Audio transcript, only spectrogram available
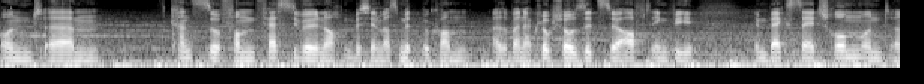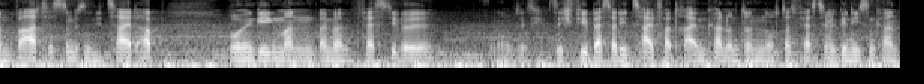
und ähm, kannst so vom Festival noch ein bisschen was mitbekommen. Also bei einer Clubshow sitzt du ja oft irgendwie im Backstage rum und, und wartest ein bisschen die Zeit ab, wohingegen man beim Festival sich viel besser die Zeit vertreiben kann und dann noch das Festival genießen kann.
